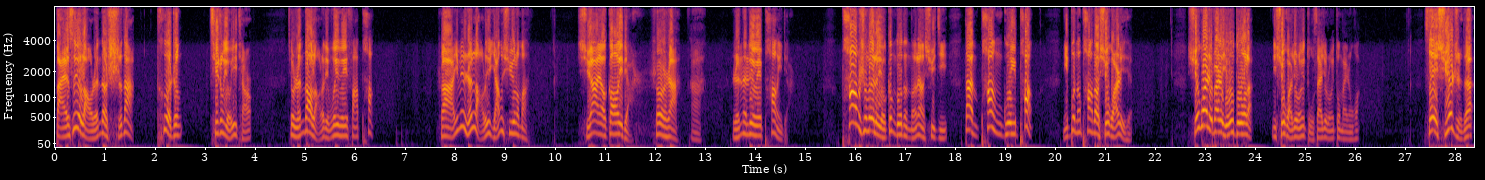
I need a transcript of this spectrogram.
百岁老人的十大特征，其中有一条，就人到老了得微微发胖，是吧？因为人老了就阳虚了嘛，血压要高一点是不是啊？啊，人呢略微胖一点胖是为了有更多的能量蓄积，但胖归胖，你不能胖到血管里去，血管里边的油多了，你血管就容易堵塞，就容易动脉硬化。所以血脂的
